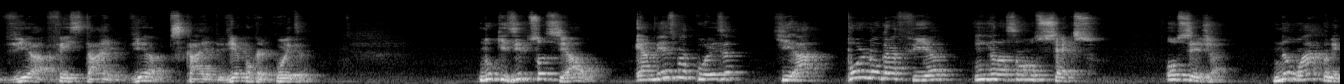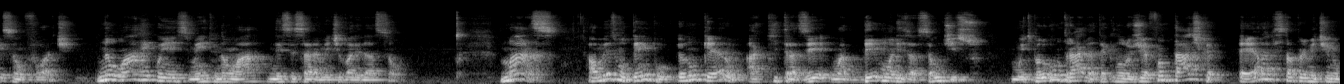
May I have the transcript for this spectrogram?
via FaceTime, via Skype, via qualquer coisa, no quesito social, é a mesma coisa que a pornografia em relação ao sexo. Ou seja, não há conexão forte, não há reconhecimento e não há necessariamente validação. Mas, ao mesmo tempo, eu não quero aqui trazer uma demonização disso. Muito pelo contrário, a tecnologia é fantástica, é ela que está permitindo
